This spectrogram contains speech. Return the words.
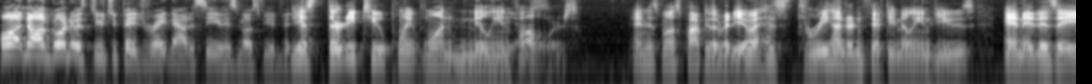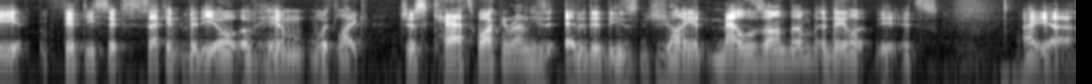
Oh, no, I'm going to his YouTube page right now to see his most viewed video. He has 32.1 million Videos. followers, and his most popular video has 350 million views, and it is a 56 second video of him with like just cats walking around. He's edited these giant mouths on them, and they look. It's, I uh.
